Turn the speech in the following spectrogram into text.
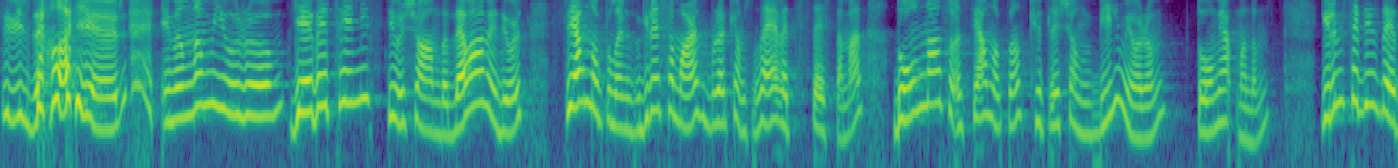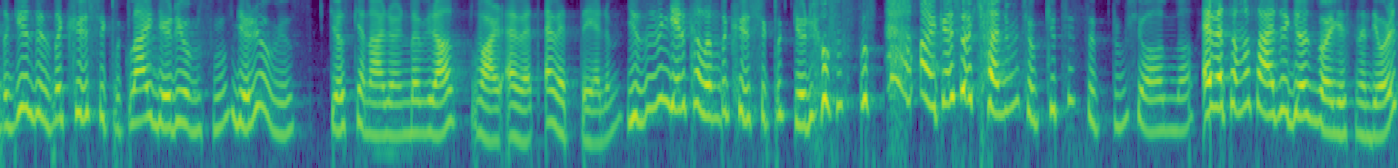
sivilce? Hayır. İnanamıyorum. GBT mi istiyor şu anda? Devam ediyoruz. Siyah noktalarınızı güneşe maruz bırakıyor musunuz? Evet ister istemez. Doğumdan sonra siyah noktanız kötüleşiyor mu bilmiyorum. Doğum yapmadım. Gülümsediğinizde ya da güldüğünüzde kırışıklıklar görüyor musunuz? Görüyor muyuz? Göz kenarlarında biraz var. Evet, evet diyelim. Yüzünün geri kalanında kırışıklık görüyor musun? Arkadaşlar kendimi çok kötü hissettim şu anda. Evet ama sadece göz bölgesine diyoruz.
